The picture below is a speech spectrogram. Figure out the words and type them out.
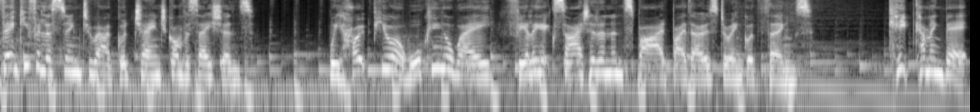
Thank you for listening to our Good Change Conversations. We hope you are walking away feeling excited and inspired by those doing good things. Keep coming back.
